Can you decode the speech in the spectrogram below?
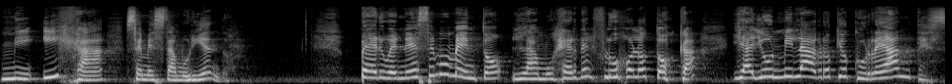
mi hija se me está muriendo Pero en ese momento la mujer del flujo lo toca y hay un milagro que ocurre antes.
